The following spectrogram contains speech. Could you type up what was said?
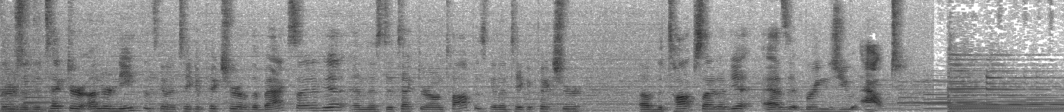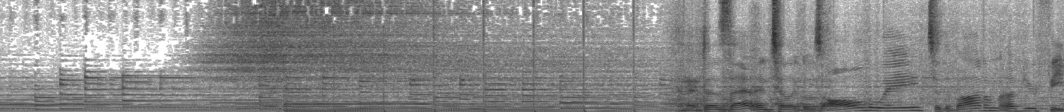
There's a detector underneath that's going to take a picture of the back side of you, and this detector on top is going to take a picture of the top side of you as it brings you out. And does that until it goes all the way to the bottom of your feet.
